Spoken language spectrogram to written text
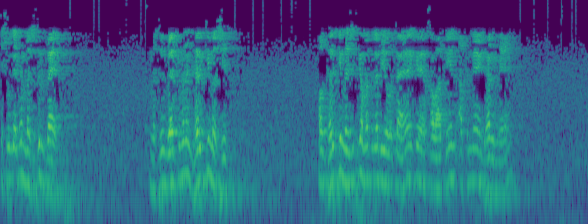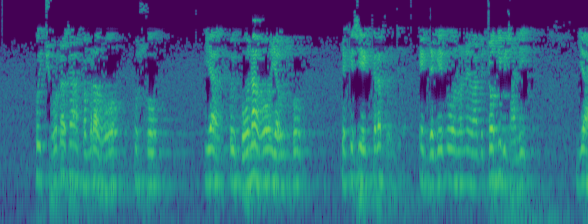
اس کو کہتے ہیں مسجد البیت۔ مسجد البیت کے میں گھر کی مسجد۔ اور گھر کی مسجد کا مطلب یہ ہوتا ہے کہ خواتین اپنے گھر میں کوئی چھوٹا سا کمرہ ہو، اس کو یا کوئی کونا ہو یا اس کو یا کسی ایک طرف ایک جگہ کو انہوں نے وہاں پہ چوکی بچھا لی یا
